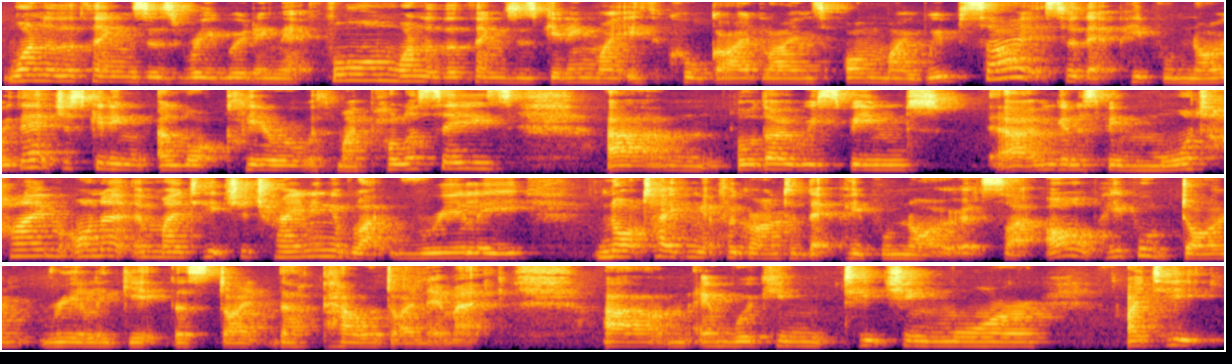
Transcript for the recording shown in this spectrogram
one of the things is rewording that form. One of the things is getting my ethical guidelines on my website so that people know that. Just getting a lot clearer with my policies. Um, although we spend I'm going to spend more time on it in my teacher training of like really not taking it for granted that people know. It's like, oh, people don't really get this di- the power dynamic, um, and working teaching more. I teach.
